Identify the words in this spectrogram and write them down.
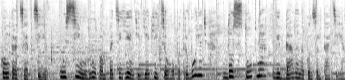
контрацепції. Усім групам пацієнтів, які цього потребують, доступна віддалена консультація.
